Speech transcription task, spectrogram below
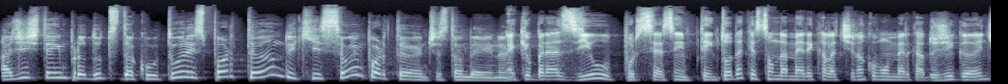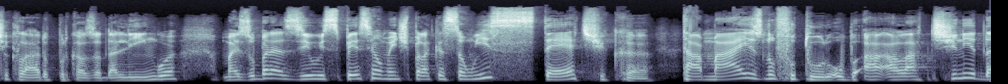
a gente tem produtos da cultura exportando e que são importantes também, né? É que o Brasil, por ser assim, tem toda a questão da América Latina como um mercado gigante, claro, por causa da língua, mas o Brasil, especialmente pela questão estética, tá mais no futuro. a, a latinidade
